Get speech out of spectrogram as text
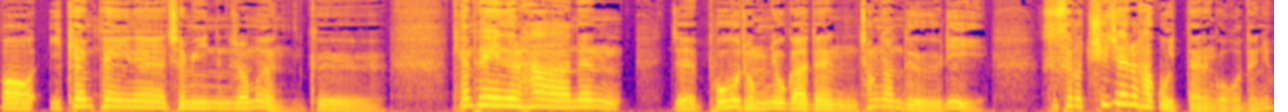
어, 이 캠페인의 재미있는 점은 그 캠페인을 하는 이제 보호 종료가 된 청년들이 스스로 취재를 하고 있다는 거거든요.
